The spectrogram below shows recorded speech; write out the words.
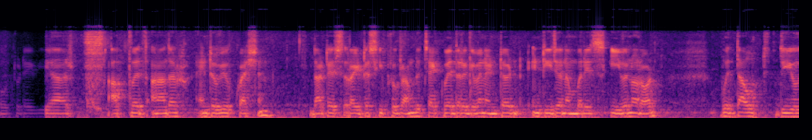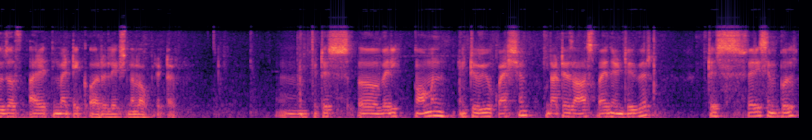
So today we are up with another interview question that is write a C program to check whether a given entered integer number is even or odd without the use of arithmetic or relational operator. Um, it is a very common interview question that is asked by the interviewer. It is very simple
